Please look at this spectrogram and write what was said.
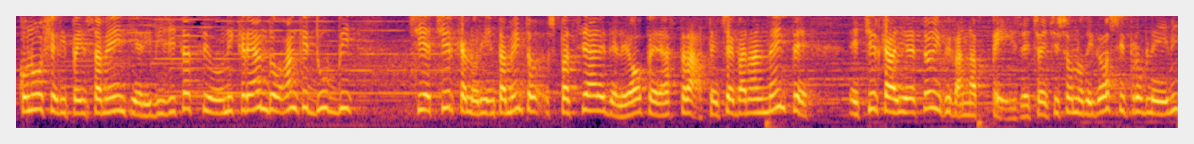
conosce ripensamenti e rivisitazioni, creando anche dubbi sia circa l'orientamento spaziale delle opere astratte, cioè banalmente e circa la direzione in cui vanno appese, cioè ci sono dei grossi problemi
